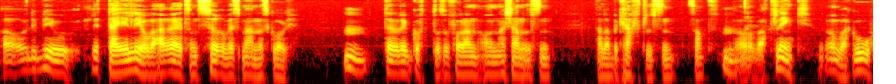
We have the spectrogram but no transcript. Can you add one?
Ja, Og det blir jo litt deilig å være et sånt servicemenneske òg. Mm. Det er jo det godt å få den anerkjennelsen, eller bekreftelsen, sant. Du har vært flink, du har vært god.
